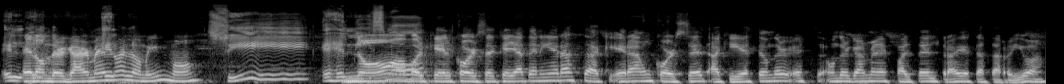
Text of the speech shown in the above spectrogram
El, El el- undergarment el- no es lo mismo. Sí, es el no, mismo. porque el corset que ella tenía era hasta aquí, era un corset. Aquí este, under, este undergarment es parte del traje está hasta arriba.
